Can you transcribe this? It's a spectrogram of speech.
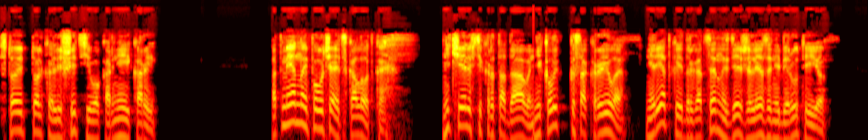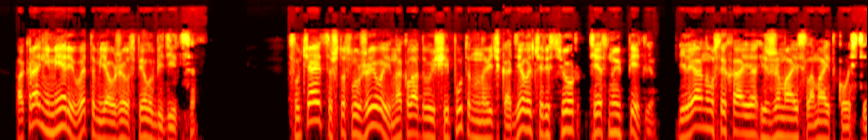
Стоит только лишить его корней и коры. Отменной получается колодка. Ни челюсти кротодава, ни клык косокрыла, нередко и драгоценно здесь железо не берут ее. По крайней мере, в этом я уже успел убедиться. Случается, что служивый, накладывающий пута на новичка, делает чересчур тесную петлю, и лиана, усыхая и сжимаясь, сломает кости.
